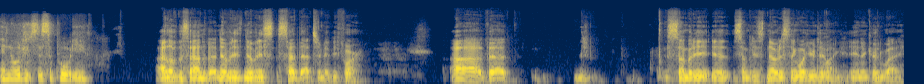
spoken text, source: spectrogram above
in order to support you. I love the sound of that. Nobody's nobody's said that to me before uh, that somebody is somebody's noticing what you're doing in a good way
